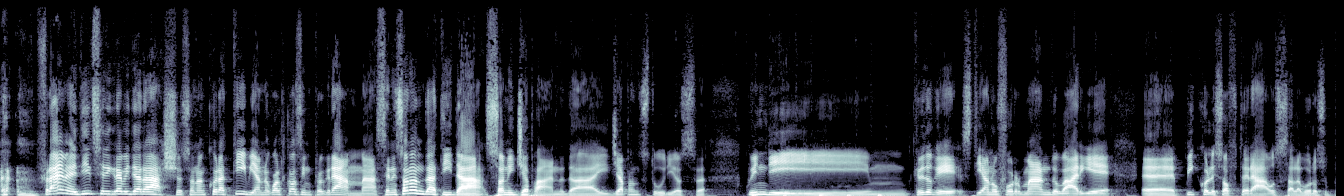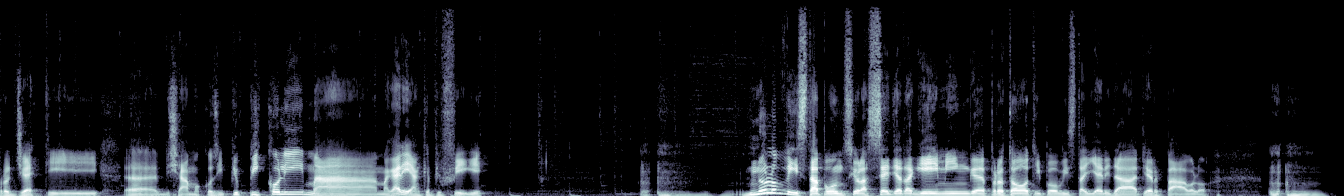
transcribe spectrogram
Fra i maledizi di Gravity Rush sono ancora attivi, hanno qualcosa in programma. Se ne sono andati da Sony Japan, dai Japan Studios. Quindi mh, mm, credo che stiano formando varie eh, piccole software house a lavoro su progetti, eh, diciamo così, più piccoli, ma magari anche più fighi. Non l'ho vista, Ponzio, la sedia da gaming prototipo vista ieri da Pierpaolo.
